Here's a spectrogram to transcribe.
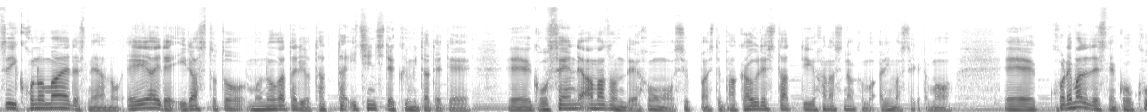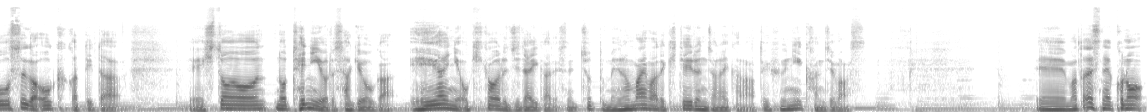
ついこの前ですねあの AI でイラストと物語をたった1日で組み立てて、えー、5,000円で Amazon で本を出版してバカ売れしたっていう話なんかもありましたけども、えー、これまでですねこう工数が多くかかっていた、えー、人の手による作業が AI に置き換わる時代がですねちょっと目の前まで来ているんじゃないかなというふうに感じます。えー、またですねこの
